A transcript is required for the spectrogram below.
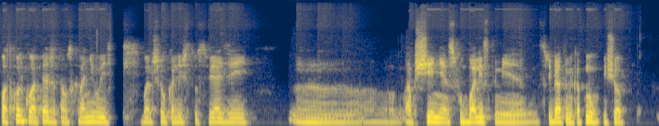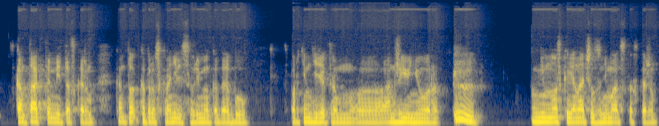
поскольку, опять же, там сохранилось большое количество связей, общения с футболистами, с ребятами, как, ну, еще контактами, так скажем, конта- которые сохранились со времен, когда я был спортивным директором э, Анжи Юниора. Немножко я начал заниматься, так скажем,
